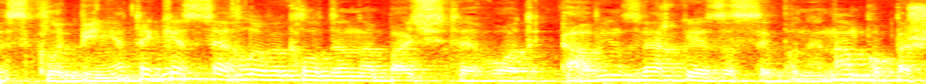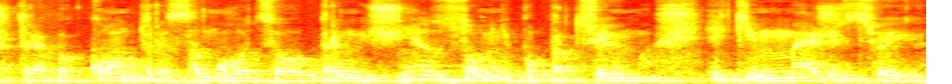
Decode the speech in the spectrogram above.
е, склепіння таке з цегли викладене, бачите. От, а він зверху є засипаний. Нам, по-перше, треба контури самого цього приміщення. Ззовні попрацюємо, які межі цієї,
